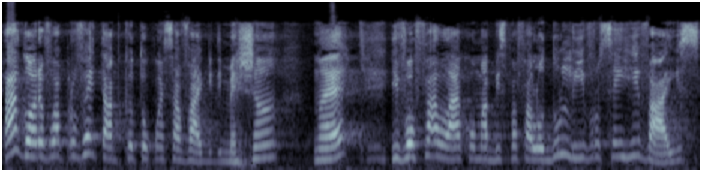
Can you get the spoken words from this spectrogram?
Agora eu vou aproveitar, porque eu estou com essa vibe de merchan, né? E vou falar, como a bispa falou, do livro Sem Rivais,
